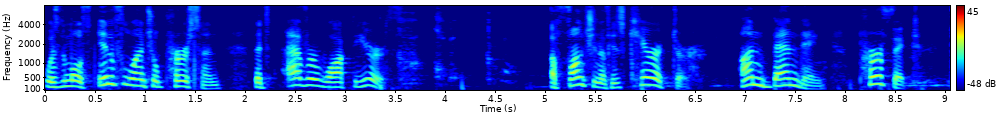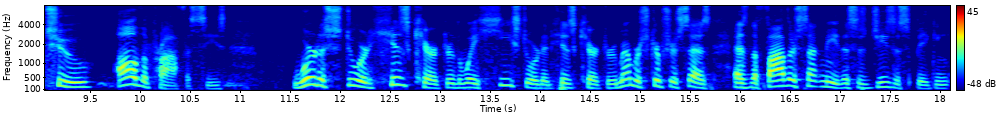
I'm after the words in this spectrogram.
was the most influential person that's ever walked the earth. A function of his character, unbending, perfect to all the prophecies. We're to steward his character the way he stewarded his character. Remember, Scripture says, As the Father sent me, this is Jesus speaking,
